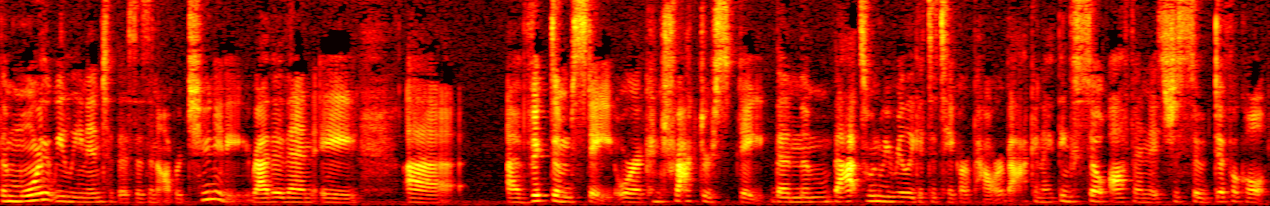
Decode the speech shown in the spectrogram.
The more that we lean into this as an opportunity rather than a uh, a victim state or a contractor state, then the, that's when we really get to take our power back. And I think so often it's just so difficult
